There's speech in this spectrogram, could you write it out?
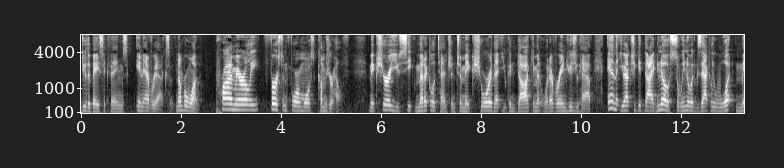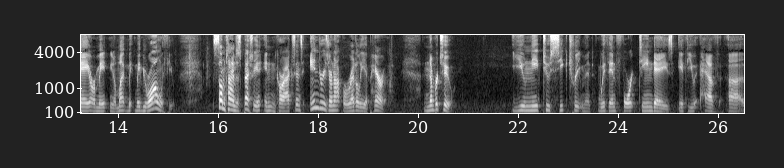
do the basic things in every accident. Number 1, primarily, first and foremost comes your health make sure you seek medical attention to make sure that you can document whatever injuries you have and that you actually get diagnosed so we know exactly what may or may you know might may be wrong with you. Sometimes, especially in car accidents, injuries are not readily apparent. Number two, you need to seek treatment within 14 days if you have uh,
